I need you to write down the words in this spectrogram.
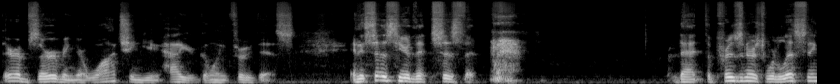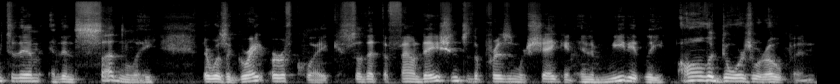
they're observing, they're watching you how you're going through this. And it says here that says that that the prisoners were listening to them, and then suddenly there was a great earthquake, so that the foundations of the prison were shaken, and immediately all the doors were open.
